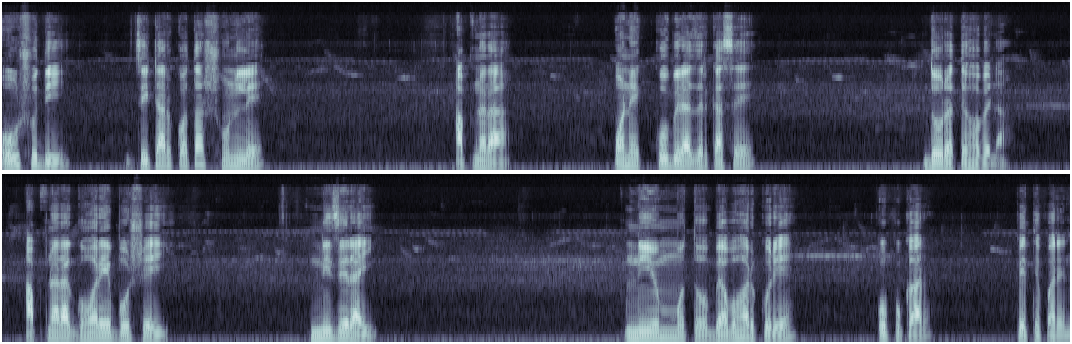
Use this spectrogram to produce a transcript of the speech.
ঔষধি যেটার কথা শুনলে আপনারা অনেক কবিরাজের কাছে দৌড়াতে হবে না। আপনারা ঘরে বসেই নিজেরাই নিয়ম মতো ব্যবহার করে উপকার পেতে পারেন।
